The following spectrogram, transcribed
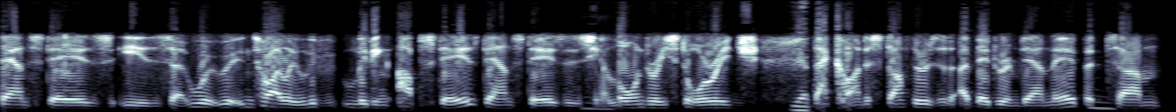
downstairs is, uh, we're entirely live, living upstairs. Downstairs is you know, laundry, storage, Yep. that kind of stuff. There is a, bedroom down there, but um,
